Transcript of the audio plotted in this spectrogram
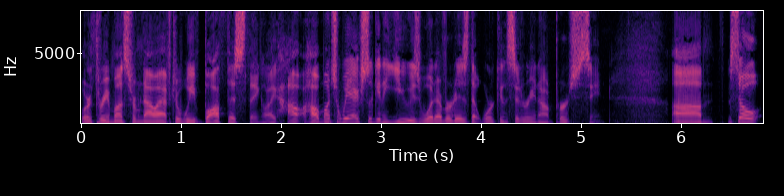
or 3 months from now after we've bought this thing? Like how how much are we actually going to use whatever it is that we're considering on purchasing? Um so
